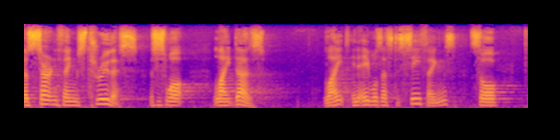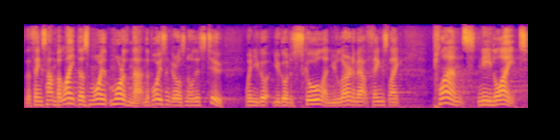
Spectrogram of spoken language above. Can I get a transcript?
does certain things through this. This is what light does. Light enables us to see things so that things happen. But light does more, more than that, and the boys and girls know this too. When you go, you go to school and you learn about things like plants need light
